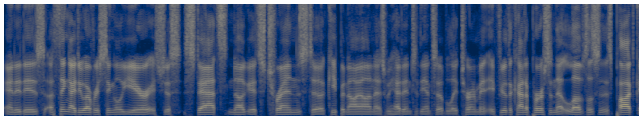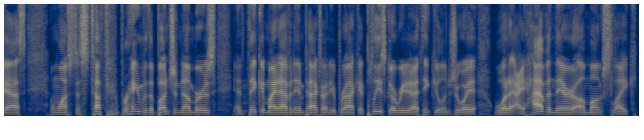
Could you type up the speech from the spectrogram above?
and it is a thing I do every single year. It's just stats, nuggets, trends to keep an eye on as we head into the NCAA tournament. If you're the kind of person that loves listening to this podcast and wants to stuff your brain with a bunch of numbers and think it might have an impact on your bracket, please go read it. I think you'll enjoy it. What I have in there amongst like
